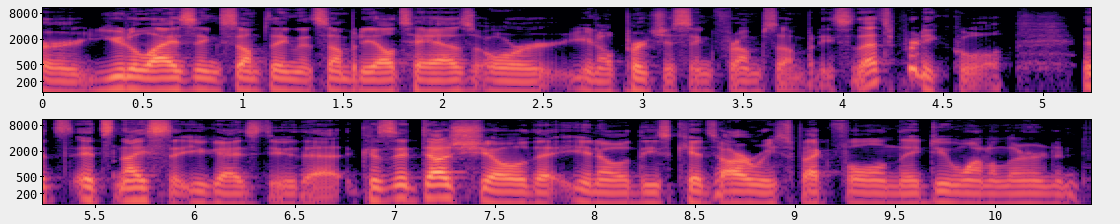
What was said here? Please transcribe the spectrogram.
are utilizing something that somebody else has or, you know, purchasing from somebody. So that's pretty cool. It's it's nice that you guys do that because it does show that, you know, these kids are respectful and they do want to learn and,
